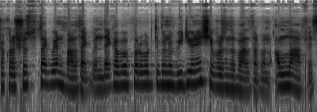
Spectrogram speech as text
সকলে সুস্থ থাকবেন, ভালো থাকবেন। দেখাবো পরবর্তী কোনো ভিডিও নিয়ে, সে পর্যন্ত ভালো থাকুন। আল্লাহ হাফেজ।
